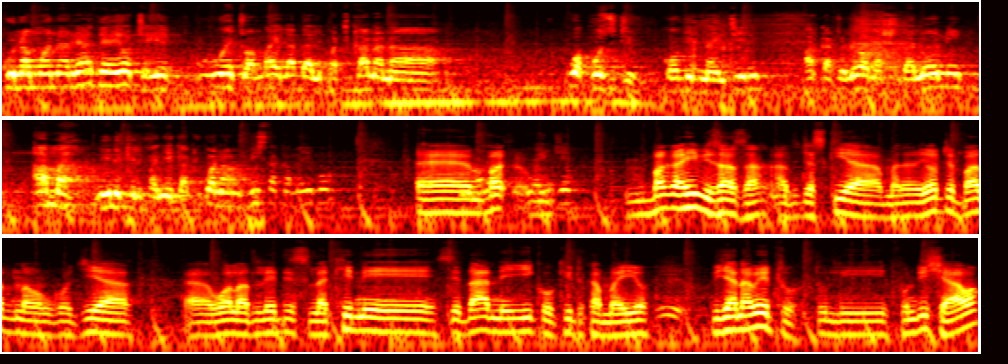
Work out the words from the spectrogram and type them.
kuna mwanariadha yeyote yetu- wetu ambaye labda alipatikana na kuwa positive COVID-19 akatolewa mashindanoni ama nini kilifanyika? Tulikuwa na visa kama hivyo? Eh, mpaka hivi sasa hatujasikia maneno yote, bado naongojea uh, World Athletics, lakini sidhani iko kitu kama hiyo. Vijana wetu tulifundisha hawa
